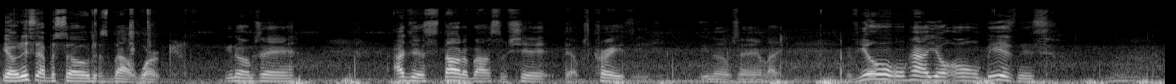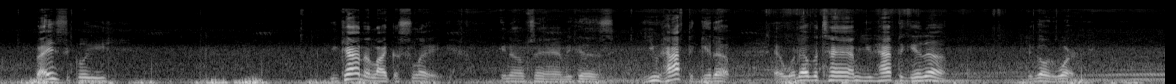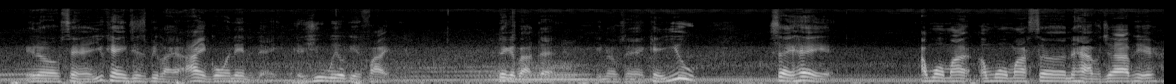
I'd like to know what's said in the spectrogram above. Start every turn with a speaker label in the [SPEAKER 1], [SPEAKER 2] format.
[SPEAKER 1] Yo, this episode is about work. You know what I'm saying? I just thought about some shit that was crazy. You know what I'm saying? Like, if you don't have your own business, basically, you kind of like a slave. You know what I'm saying? Because you have to get up at whatever time you have to get up to go to work. You know what I'm saying? You can't just be like, I ain't going in today, because you will get fired. Think about that. Know what I'm saying? Can you say, hey, I want my I want my son to have a job here?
